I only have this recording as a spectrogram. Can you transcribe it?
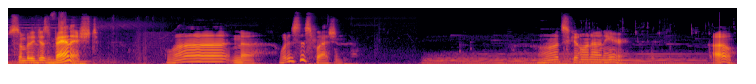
somebody just vanished. What? No. What is this flashing? What's going on here? Oh,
